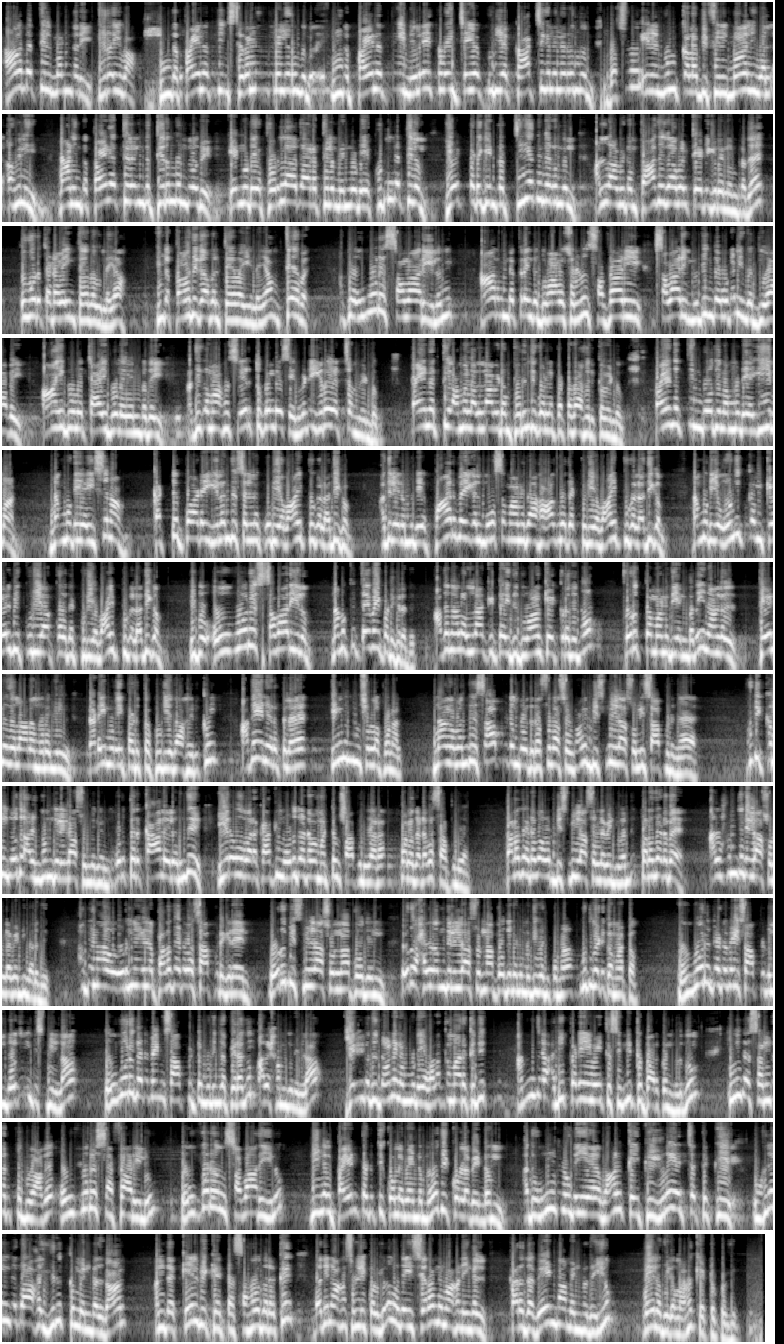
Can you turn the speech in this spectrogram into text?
ஆபத்தில் மந்தரி இறைவா. இந்த பயணத்தின் சிரமங்களிலிருந்தும் இந்த பயணத்தை நிலைத்துறை செய்யக்கூடிய காட்சிகளிலிருந்தும் முன்கலபி மாலி வல் நான் இந்த பயணத்திலிருந்து திரும்பும் போது என்னுடைய பொருளாதாரத்திலும் என்னுடைய குடும்பத்திலும் ஏற்படுகின்ற தீயதிலிருந்தும் அல்லாவிடம் பாதுகாவல் தேடுகிறேன் என்றதை ஒவ்வொரு தடவையும் தேவையில்லையா? இந்த பாதுகாவல் தேவை இல்லையா தேவை. அப்போ ஒவ்வொரு சவாரியிலும் ஆரம்பத்துல இந்த துவாவை சொல்லணும். சவாரி சவாரி முடிந்தவுடன் இந்த துவாவை ஆய்புன தாய்புல என்பதை அதிகமாக சேர்த்து கொண்டே செய்ய வேண்டும் இரையச்சம் வேண்டும். பயணத்தில் அமல் அல்லாவிடம் புரிந்து கொள்ளப்பட்டதாக இருக்க வேண்டும். பயணத்தின் போது நம்முடைய ஈமான் நம்முடைய இஸ்லாம் கட்டுப்பாடை இழந்து செல்லக்கூடிய வாய்ப்புகள் அதிகம். அதிலே நம்முடைய பார்வைகள் மோசமானதாக ஆகுவதற்குரிய வாய்ப்புகள் அதிகம். நம்முடைய ஒழுக்கம் கேள்விக்குறியாக்குவதற்குரிய வாய்ப்புகள் அதிகம். இது ஒவ்வொரு சவாரியிலும் நமக்கு தேவைப்படுகிறது. அதனால் அல்லாஹ் கிட்ட இது துவா கேட்கிறது தான் பொருத்தமானது என்பதை நாங்கள் பேணுதலான முறையில் நடைமுறைப்படுத்தக்கூடியதாக இருக்கும். அதே நேரத்துல இன்னும் சொல்ல போனால் நாங்க வந்து சாப்பிடும் போது ரசூலா சொல்றாங்க பிஸ்மில்லா சொல்லி சாப்பிடுங்க. குடிக்கும் போது அல்ஹம்துல்லா சொல்லுங்க. ஒருத்தர் காலையில இருந்து இரவு வர காட்டில் ஒரு தடவை மட்டும் சாப்பிடுவாரா? பல தடவை சாப்பிடுவார். பல தடவை ஒரு பிஸ்மில்லா சொல்ல வேண்டி வருது. பல தடவை அல்ஹம்துல்லா சொல்ல வேண்டி வருது. அப்ப நான் ஒரு நாள்ல பல தடவை சாப்பிடுகிறேன். ஒரு பிஸ்மில்லா சொன்னா போதும் ஒரு அல்ஹம்துலில்லாஹ் சொன்னா போதும் என்று முடிவெடுப்போமா முடிவெடுக்க மாட்டோம். ஒவ்வொரு தடவை சாப்பிடும் போதும் பிஸ்மில்லா ஒவ்வொரு தடவையும் சாப்பிட்டு முடிந்த பிறகும் அல்ஹம்துல்லா என்பதுதானே நம்முடைய வழக்கமா இருக்குது. அந்த அடிப்படையை வைத்து சிந்தித்து பார்க்கும் பொழுதும் இந்த சந்தர்ப்பமாக ஒவ்வொரு சஃபாரிலும் ஒவ்வொரு சவாரியிலும் நீங்கள் பயன்படுத்தி கொள்ள வேண்டும் மோதிக்கொள்ள வேண்டும். அது உங்களுடைய வாழ்க்கைக்கு இரையச்சத்துக்கு உகந்ததாக இருக்கும் என்பதுதான் அந்த கேள்வி கேட்ட சகோதரருக்கு பதிலாக சொல்லிக் கொள்கிறோம். அதை சிரமமாக நீங்கள் கருத வேண்டாம் என்பதையும் மேலதிகமாக கேட்டுக்கொள்கிறேன்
